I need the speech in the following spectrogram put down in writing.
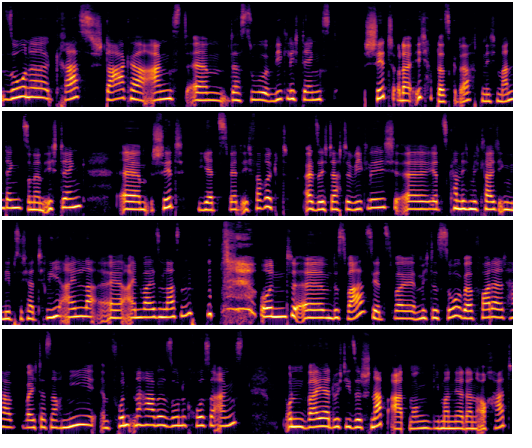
so eine krass starke Angst, ähm, dass du wirklich denkst, shit, oder ich habe das gedacht, nicht Mann denkt, sondern ich denk, ähm, shit, jetzt werd ich verrückt. Also ich dachte wirklich, äh, jetzt kann ich mich gleich irgendwie in die Psychiatrie einla äh, einweisen lassen. Und ähm, das war's jetzt, weil mich das so überfordert hat, weil ich das noch nie empfunden habe, so eine große Angst. Und weil ja durch diese Schnappatmung, die man ja dann auch hat,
